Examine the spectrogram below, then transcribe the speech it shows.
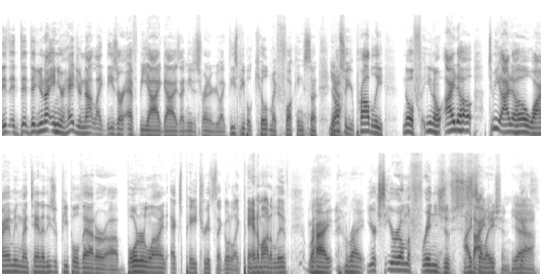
you're not in your head. You're not like these are FBI guys. I need to surrender. You're like these people killed my fucking son. And Yeah. also, you're probably no, you know, Idaho. To me, Idaho, Wyoming, Montana. These are people that are uh, borderline expatriates that go to like Panama to live. right, right. You're you're on the fringe of society. Isolation. Yeah. Yes.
